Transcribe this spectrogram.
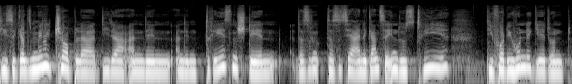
diese ganzen Minijobler, die da an den, an den Dresen stehen, das, sind, das ist ja eine ganze Industrie, die vor die Hunde geht und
